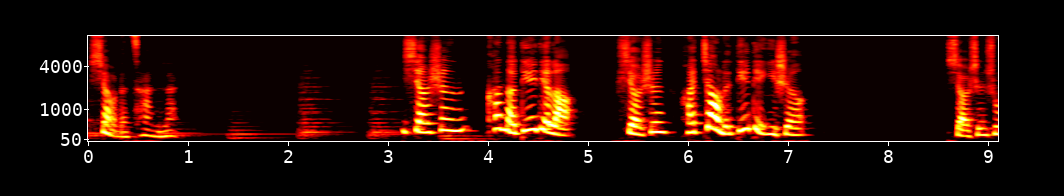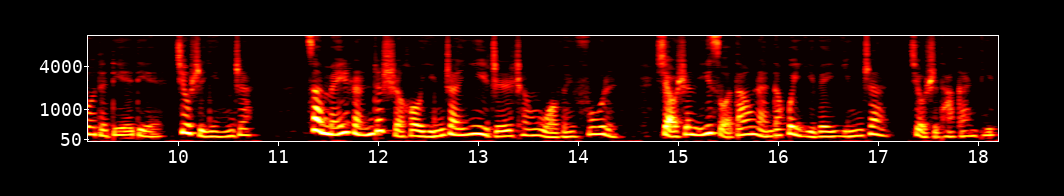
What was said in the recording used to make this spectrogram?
笑得灿烂。小生看到爹爹了，小生还叫了爹爹一声。小生说的“爹爹”就是迎战，在没人的时候，迎战一直称我为夫人。小生理所当然的会以为迎战就是他干爹。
